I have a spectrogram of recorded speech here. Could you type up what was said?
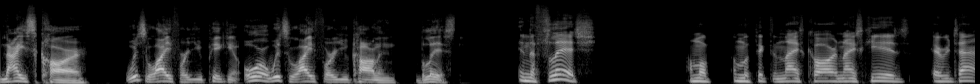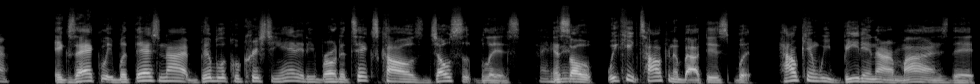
nice car, which life are you picking or which life are you calling blessed? In the flesh, I'm gonna I'm gonna pick the nice car, nice kids every time. Exactly, but that's not biblical Christianity, bro. The text calls Joseph blessed. Amen. And so we keep talking about this, but how can we beat in our minds that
